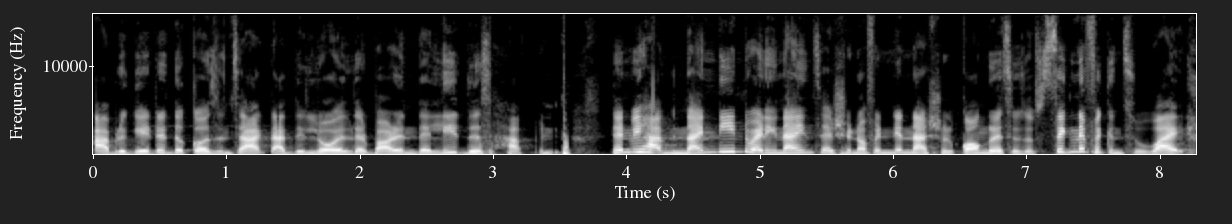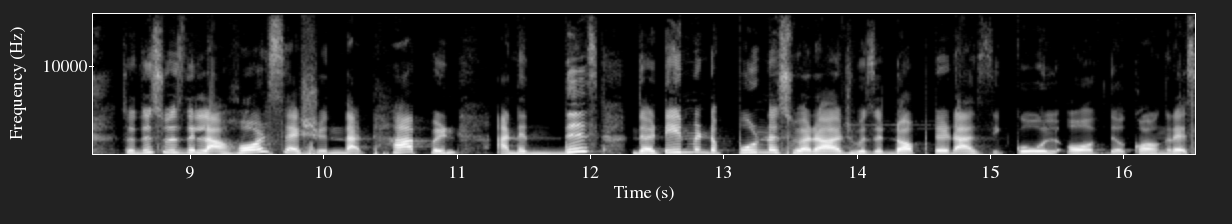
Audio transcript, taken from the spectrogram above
abrogated the Curzon's Act at the Royal Darbar in Delhi, this happened. Then we have the 1929 session of Indian National Congress is of significance. Why? So this was the Lahore session that happened and in this, the attainment of Purna Swaraj was adopted as the goal of the Congress.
